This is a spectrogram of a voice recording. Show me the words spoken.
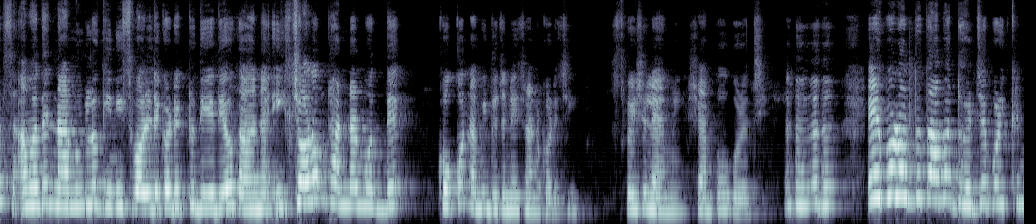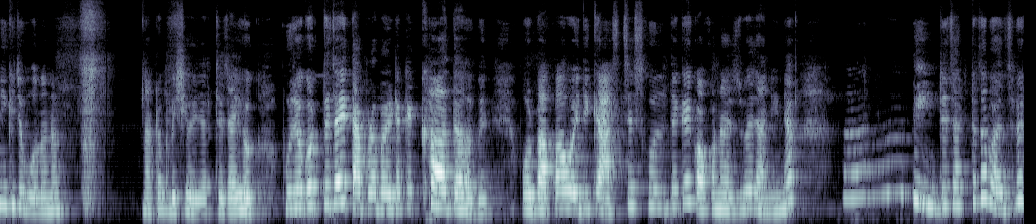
Viewers, আমাদের নামগুলো গিনিস ওয়ার্ল্ড রেকর্ড একটু দিয়ে দিও কারণ এই চরম ঠান্ডার মধ্যে খোকন আমি দুজনেই স্নান করেছি। স্পেশালি আমি শ্যাম্পু করেছি। এরপর অন্তত আমার ধৈর্যের পরীক্ষা নিয়ে কিছু বলো না। নাটক বেশি হয়ে যাচ্ছে যাই হোক। পুজো করতে যাই তারপর আবার এটাকে খাওয়াতে হবে। ওর বাবা ওইদিকে আসছে স্কুল থেকে কখন আসবে জানি না। তিনটে চারটে তো বাজবে।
